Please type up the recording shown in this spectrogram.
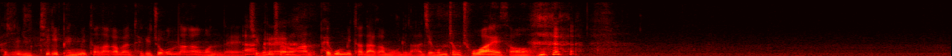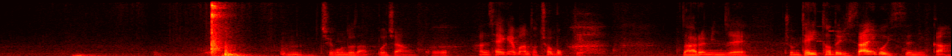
사실 유틸이 100m 나가면 되게 조금 나간 건데 아, 지금처럼 그래요? 한 105m 나가면 우리는 아직 엄청 좋아해서 음, 지금도 나쁘지 않고 한 3개만 더 쳐볼게요. 나름 이제 좀 데이터들이 쌓이고 있으니까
